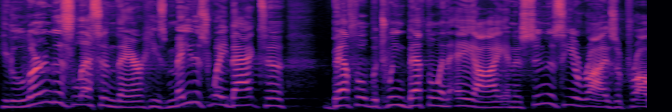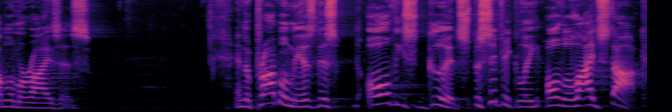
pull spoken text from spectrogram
He learned this lesson there. He's made his way back to Bethel, between Bethel and Ai, and as soon as he arrives, a problem arises. And the problem is this all these goods, specifically all the livestock,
